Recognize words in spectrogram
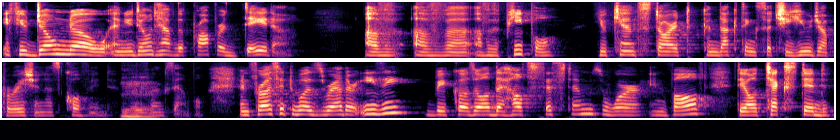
if you don't know and you don't have the proper data of of uh, of the people, you can't start conducting such a huge operation as COVID, mm-hmm. for example. And for us, it was rather easy because all the health systems were involved. They all texted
